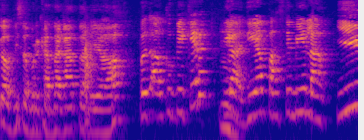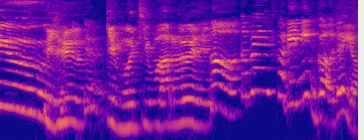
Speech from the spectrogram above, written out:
Gak bisa berkata-kata dia. But aku pikir, Hmm. ya dia pasti bilang you. Kimochi warui. Oh, tapi kali ini enggak ada ya.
